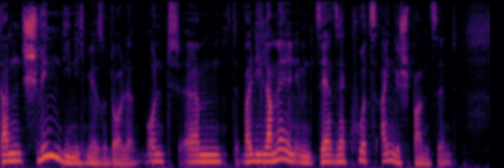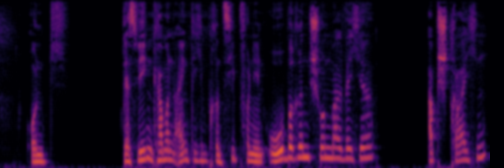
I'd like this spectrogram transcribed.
dann schwingen die nicht mehr so dolle. Und ähm, weil die Lamellen eben sehr, sehr kurz eingespannt sind. Und deswegen kann man eigentlich im Prinzip von den oberen schon mal welche abstreichen.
